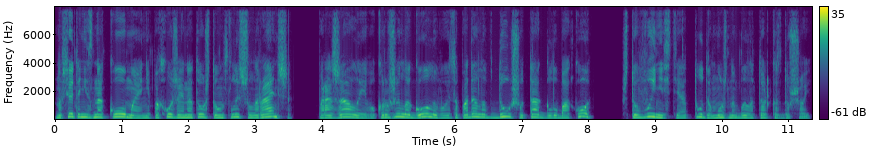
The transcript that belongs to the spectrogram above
но все это незнакомое, не похожее на то, что он слышал раньше, поражало его, кружило голову и западало в душу так глубоко, что вынести оттуда можно было только с душой.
